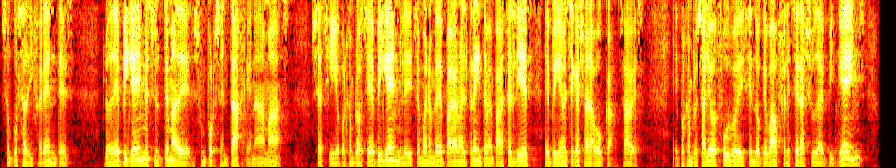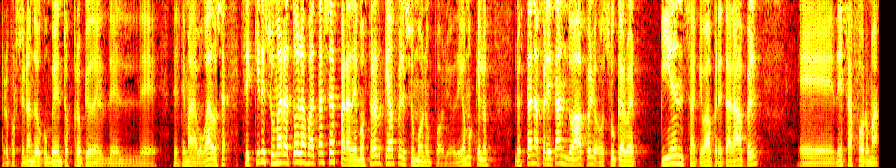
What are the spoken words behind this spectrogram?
son cosas diferentes. Lo de Epic Games es un tema de, es un porcentaje nada más. O sea, si, por ejemplo, si Epic Games le dicen, bueno, en vez de pagarme el 30, me pagas el 10, Epic Games se calla la boca, ¿sabes? Eh, por ejemplo, salió de fútbol diciendo que va a ofrecer ayuda a Epic Games, proporcionando documentos propios del, del, tema de abogados. O sea, se quiere sumar a todas las batallas para demostrar que Apple es un monopolio. Digamos que lo, lo están apretando a Apple, o Zuckerberg piensa que va a apretar a Apple eh, de esa forma.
